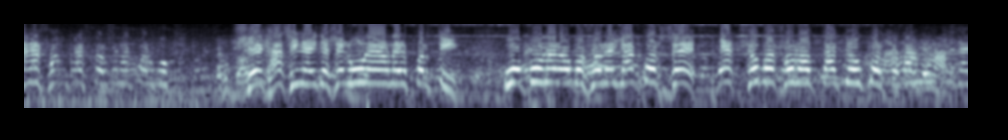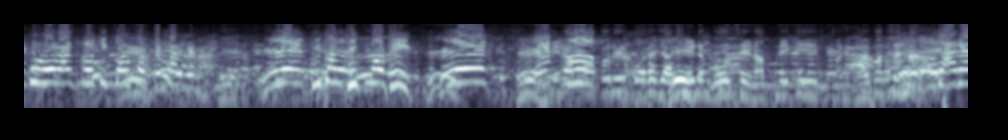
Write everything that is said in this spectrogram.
এরা সন্ত্রাস করবে না করব শেখ হাসিনা এই দেশের উন্নয়নের প্রতীক। ও পনেরো বছরে যা করছে, একশো বছর তা কেউ করতে পারবে না। কোন রাজনৈতিক দল করতে পারবে না। ঠিক ঠিক না ঠিক? মানে ভয় পাচ্ছেন না? আরে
